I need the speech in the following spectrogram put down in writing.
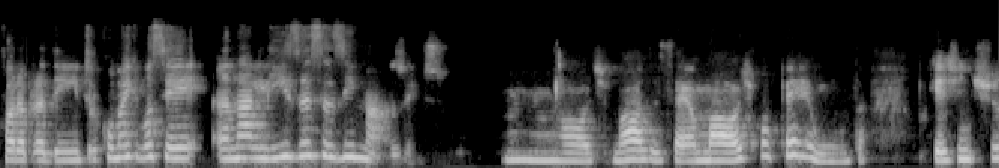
fora para dentro. Como é que você analisa essas imagens? Hum, ótimo, nossa, isso é uma ótima pergunta porque a gente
